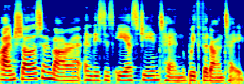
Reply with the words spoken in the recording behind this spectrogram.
I'm Charlotte O'Mara, and this is ESG in 10 with Fidante.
